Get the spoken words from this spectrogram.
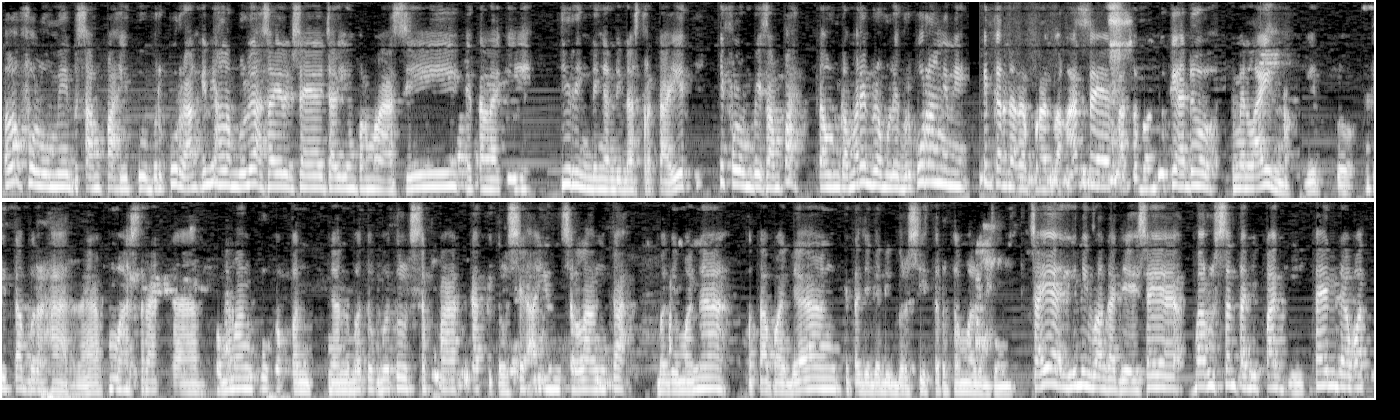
Kalau volume sampah itu berkurang ini alhamdulillah saya saya cari informasi kita lagi kiring dengan dinas terkait ini volume sampah tahun kemarin udah mulai berkurang ini. Mungkin karena ada peran Bang Asep atau Bang Yuki ada teman lain gitu. Kita berharap masyarakat pemangku kepentingan betul-betul sepakat itu seayun selangkah bagaimana Kota Padang kita jaga bersih terutama lingkungan. Saya gini Bang KJ, saya barusan tadi pagi saya dapat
